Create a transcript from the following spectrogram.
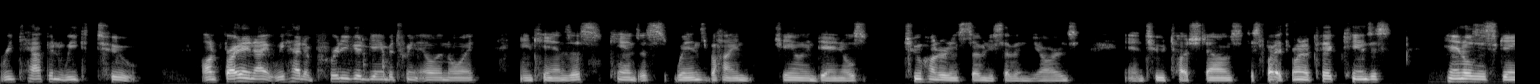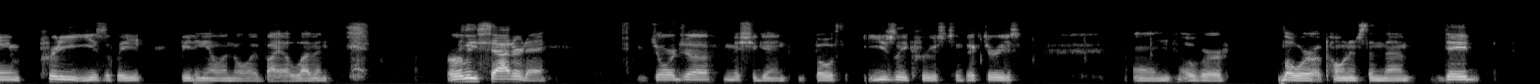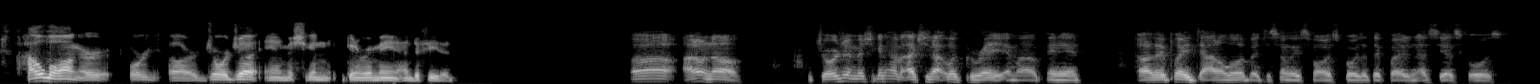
recapping week two. On Friday night, we had a pretty good game between Illinois and Kansas. Kansas wins behind Jalon Daniels, 277 yards and two touchdowns. Despite throwing a pick, Kansas handles this game pretty easily, beating Illinois by 11. Early Saturday, Georgia, Michigan both easily cruised to victories um, over lower opponents than them. Dade, how long are or are Georgia and Michigan going to remain undefeated? Uh, I don't know. Georgia and Michigan have actually not looked great, in my opinion. Uh, they played down a little bit to some of these smaller schools that they played in FCS schools.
